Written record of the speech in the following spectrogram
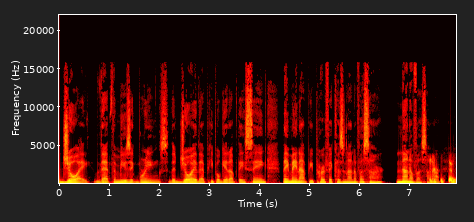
joy that the music brings, the joy that people get up, they sing. They may not be perfect because none of us are. None of us are.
